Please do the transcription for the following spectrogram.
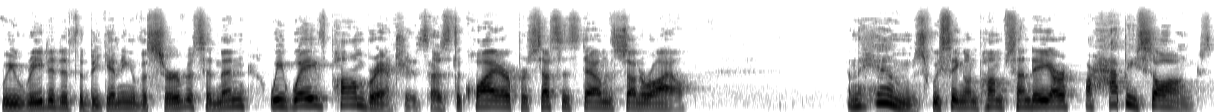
We read it at the beginning of the service and then we wave palm branches as the choir processes down the center aisle. And the hymns we sing on Palm Sunday are, are happy songs.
